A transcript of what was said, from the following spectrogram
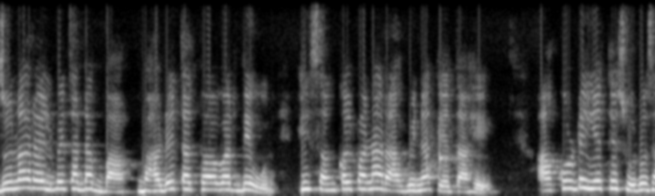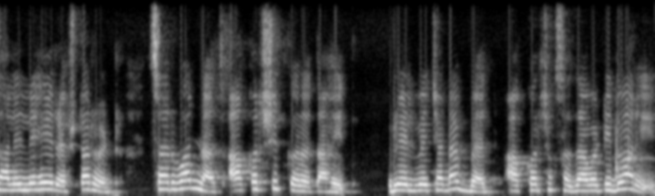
जुना रेल्वेचा डब्बा भाडे तत्वावर देऊन ही संकल्पना राबविण्यात येत आहे. आकुर्डे येथे सुरू झालेले हे रेस्टॉरंट सर्वांनाच आकर्षित करत आहेत. रेल्वेच्या डब्यात आकर्षक सजावटीद्वारे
